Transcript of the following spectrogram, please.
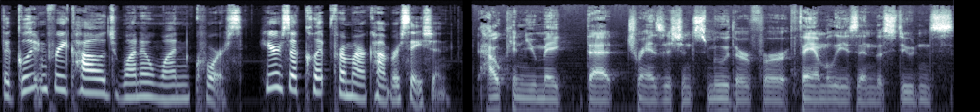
the Gluten Free College 101 course. Here's a clip from our conversation. how can you make that transition smoother for families and the students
